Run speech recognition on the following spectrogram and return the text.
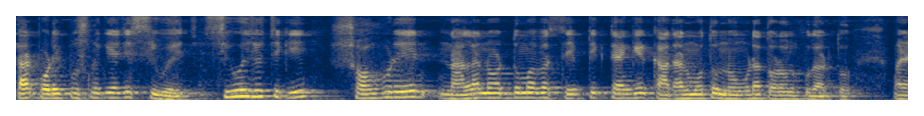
তারপরের প্রশ্ন কি আছে? সিওয়েজ সিওয়েজ হচ্ছে কি? শহরে নালা, নর্দমা বা সেপটিক ট্যাঙ্কের কাদার মতো নোংরা তরল পদার্থ। মানে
